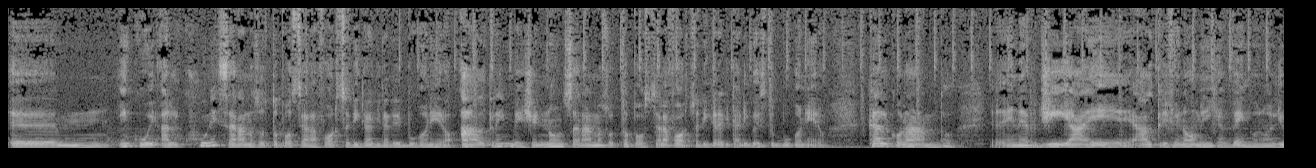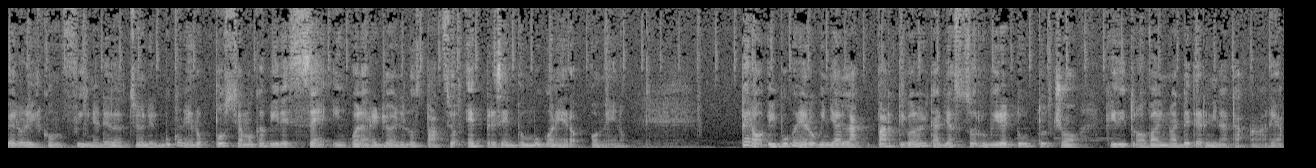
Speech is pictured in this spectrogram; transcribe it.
ehm, in cui alcune saranno sottoposte alla forza di gravità del buco nero, altre invece non saranno sottoposte alla forza di gravità di questo buco nero. Calcolando eh, energia e altri fenomeni che avvengono a livello del confine dell'azione del buco nero, possiamo capire se in quella regione dello spazio è presente un buco nero o meno. Però il buco nero quindi ha la particolarità di assorbire tutto ciò che si trova in una determinata area.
